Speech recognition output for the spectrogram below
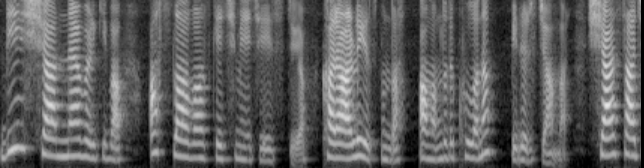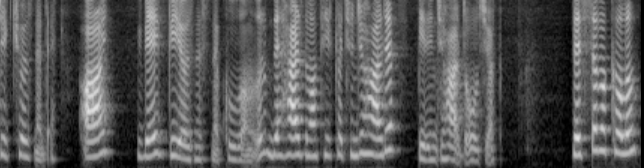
We shall never give up. Asla vazgeçmeyeceğiz diyor. Kararlıyız bunda anlamda da kullanabiliriz canlar. Shall sadece iki öznede. I ve we öznesine kullanılır. Ve her zaman fiil kaçıncı halde? Birinci halde olacak. Let's'e bakalım.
